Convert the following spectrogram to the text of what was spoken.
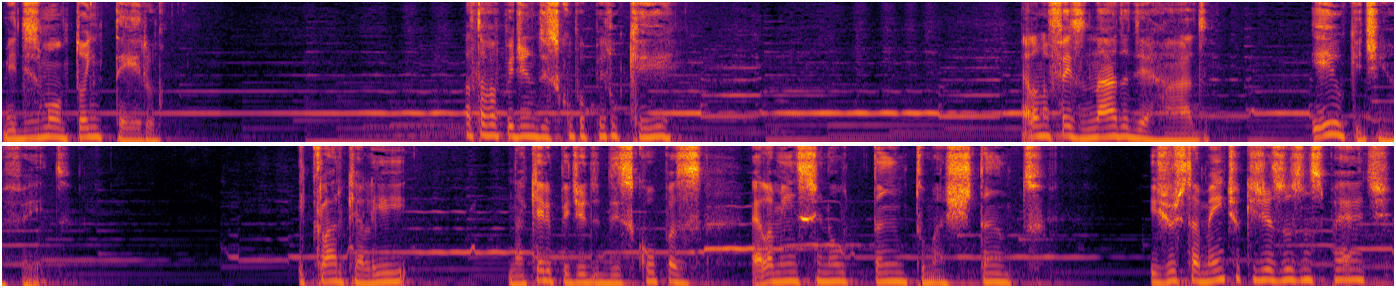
Me desmontou inteiro. estava pedindo desculpa pelo quê? Ela não fez nada de errado. Eu que tinha feito. Claro que ali, naquele pedido de desculpas, ela me ensinou tanto, mas tanto. E justamente o que Jesus nos pede.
